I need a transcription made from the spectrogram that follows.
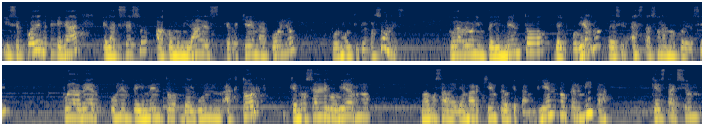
y se puede negar el acceso a comunidades que requieren apoyo por múltiples razones. Puede haber un impedimento del gobierno, es decir, a esta zona no puede ir, puede haber un impedimento de algún actor que no sea de gobierno, no vamos a llamar quién, pero que también no permita que esta acción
